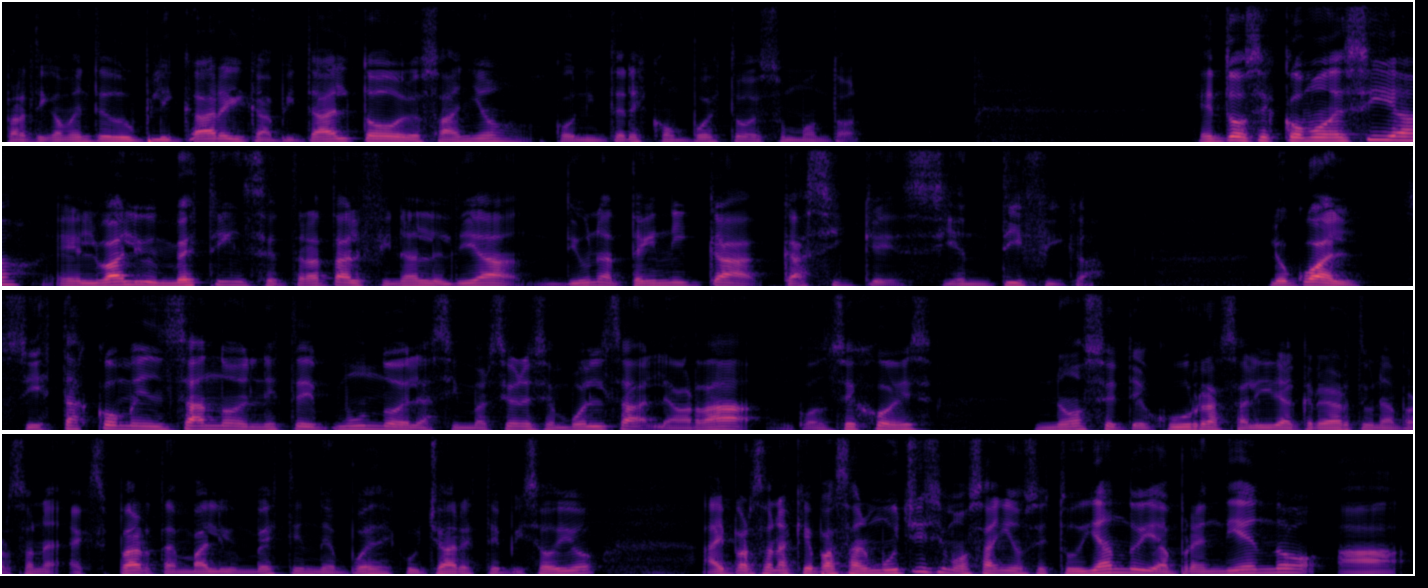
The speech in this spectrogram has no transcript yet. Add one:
prácticamente duplicar el capital todos los años con interés compuesto, es un montón. Entonces, como decía, el value investing se trata al final del día de una técnica casi que científica. Lo cual, si estás comenzando en este mundo de las inversiones en bolsa, la verdad, un consejo es no se te ocurra salir a creerte una persona experta en value investing después de escuchar este episodio. Hay personas que pasan muchísimos años estudiando y aprendiendo a,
